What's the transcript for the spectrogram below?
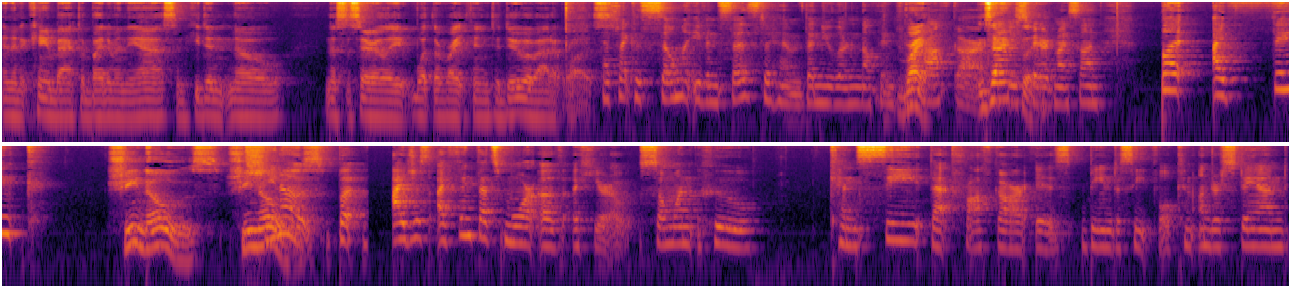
and then it came back to bite him in the ass, and he didn't know necessarily what the right thing to do about it was. That's right, because Selma even says to him, "Then you learn nothing from Right. Hrothgar. Exactly. You spared my son." But I think She knows. She knows. She knows, but I just I think that's more of a hero, someone who can see that Hrothgar is being deceitful, can understand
